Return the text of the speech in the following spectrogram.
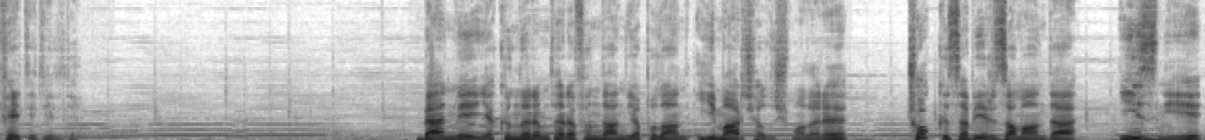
fethedildi. Ben ve yakınlarım tarafından yapılan imar çalışmaları çok kısa bir zamanda İznik'i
